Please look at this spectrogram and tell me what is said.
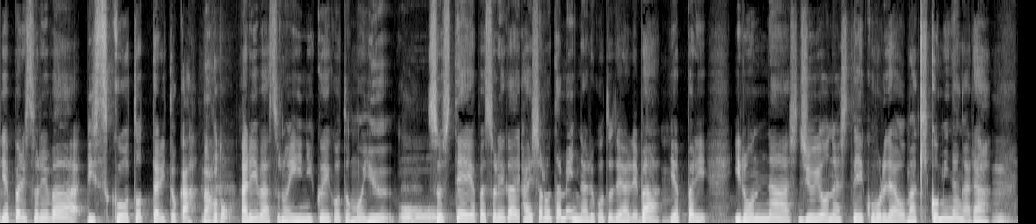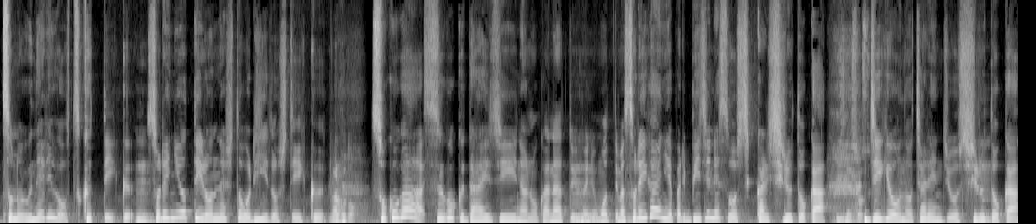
やっぱりそれはリスクを取ったりとか、なるほど。あるいはその言いにくいことも言う。そしてやっぱりそれが会社のためになることであれば、うん、やっぱりいろんな重要なステークホルダーを巻き込みながら、うん、そのうねりを作っていく、うん、それによっていろんな人をリードしていく。なるほど。そこがすごく大事なのかなというふうに思ってます。それ以外にやっぱりビジネスをしっかり知るとか、事業のチャレンジを知るとか、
